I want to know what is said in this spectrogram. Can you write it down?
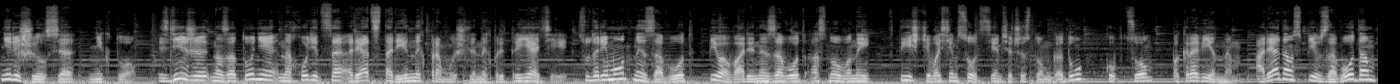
не решился никто. Здесь же на Затоне находится ряд старинных промышленных предприятий. Судоремонтный завод, пивоваренный завод, основанный в 1876 году купцом Покровенным. А рядом с пивзаводом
